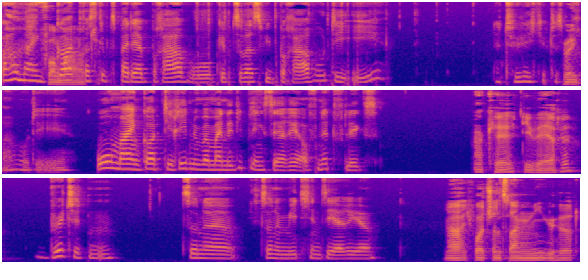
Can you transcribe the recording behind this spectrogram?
Oh mein Format. Gott, was gibt's bei der Bravo? Gibt's sowas wie bravo.de? Natürlich gibt es bravo.de. Oh mein Gott, die reden über meine Lieblingsserie auf Netflix. Okay, die wäre. Bridgerton. So eine, so eine Mädchenserie. Ja, ich wollte schon sagen, nie gehört.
